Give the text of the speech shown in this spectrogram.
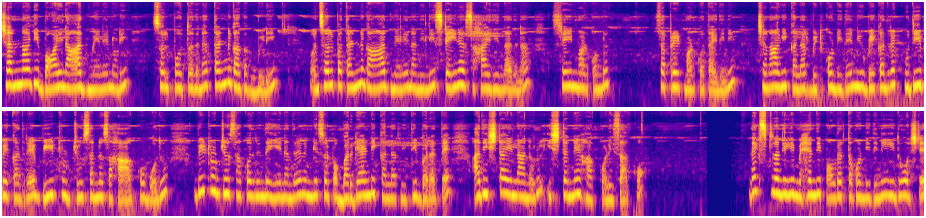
ಚೆನ್ನಾಗಿ ಬಾಯ್ಲ್ ಆದಮೇಲೆ ನೋಡಿ, ಸ್ವಲ್ಪ ಹೊತ್ತು ಅದನ್ನು ತಣ್ಣಗಾಗಕ್ಕೆ ಬಿಡಿ. ಒಂದು ಸ್ವಲ್ಪ ತಣ್ಣಗಾದಮೇಲೆ ನಾನಿಲ್ಲಿ ಸ್ಟೈನರ್ ಸಹಾಯದಿಂದ ಅದನ್ನು ಸ್ಟೈನ್ ಮಾಡಿಕೊಂಡು ಸಪ್ರೇಟ್ ಮಾಡ್ಕೋತಾ ಇದ್ದೀನಿ. ಚೆನ್ನಾಗಿ ಕಲರ್ ಬಿಟ್ಕೊಂಡಿದೆ. ನೀವು ಬೇಕಾದರೆ ಕುದಿಬೇಕಾದ್ರೆ ಬೀಟ್ರೂಟ್ ಜ್ಯೂಸನ್ನು ಸಹ ಹಾಕ್ಕೋಬೋದು. ಬೀಟ್ರೂಟ್ ಜ್ಯೂಸ್ ಹಾಕೋದ್ರಿಂದ ಏನಂದರೆ ನಮಗೆ ಸ್ವಲ್ಪ ಬರ್ಗ್ಯಾಂಡಿ ಕಲರ್ ರೀತಿ ಬರುತ್ತೆ. ಅದು ಇಷ್ಟ ಇಲ್ಲ ಅನ್ನೋರು ಇಷ್ಟನ್ನೇ ಹಾಕ್ಕೊಳ್ಳಿ ಸಾಕು. ನೆಕ್ಸ್ಟ್ ನಾನಿಲ್ಲಿ ಮೆಹಂದಿ ಪೌಡರ್ ತೊಗೊಂಡಿದ್ದೀನಿ. ಇದು ಅಷ್ಟೇ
